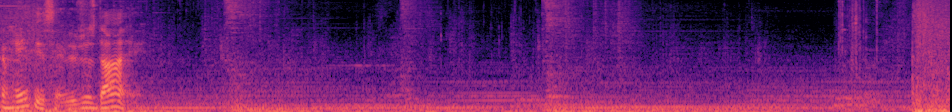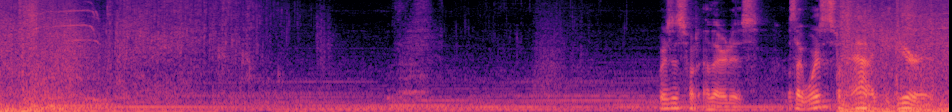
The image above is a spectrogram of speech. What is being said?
Fucking hate these things. They just die. Where's this one? Oh, there it is. I was like, where's this one at? I can hear it.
